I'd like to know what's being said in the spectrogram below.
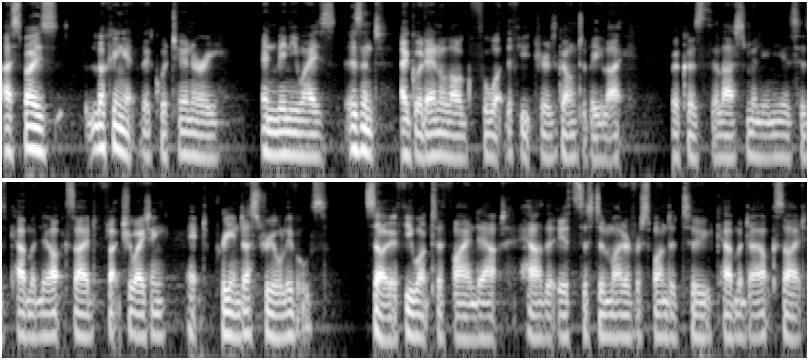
I suppose looking at the Quaternary in many ways isn't a good analogue for what the future is going to be like because the last million years has carbon dioxide fluctuating at pre industrial levels. So, if you want to find out how the Earth system might have responded to carbon dioxide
